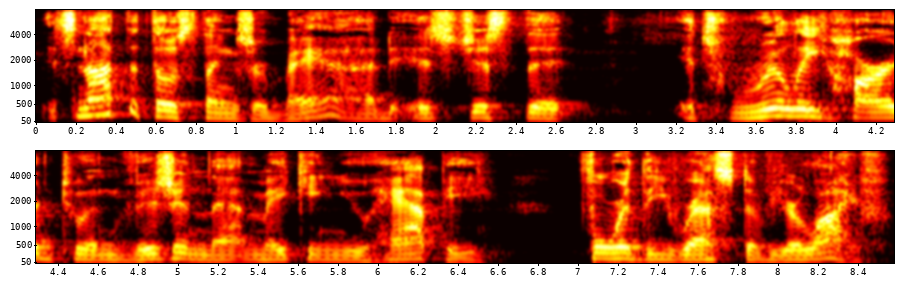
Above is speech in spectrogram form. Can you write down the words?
It's not that those things are bad. It's just that it's really hard to envision that making you happy for the rest of your life.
